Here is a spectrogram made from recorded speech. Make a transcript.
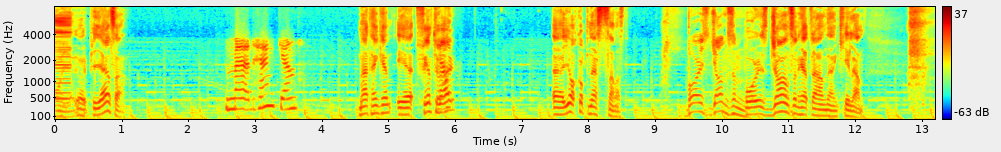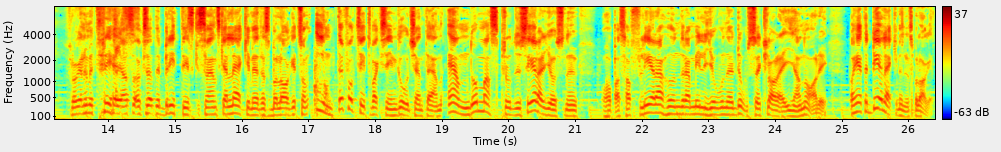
Oj, oj, oj. Pia-Elsa. Med Henken. Matt Henken är fel tyvärr. Eh, Jakob näst snabbast. Boris Johnson. Boris Johnson heter han den killen. Fråga nummer tre. Jag sa också att det brittisk-svenska läkemedelsbolaget som inte fått sitt vaccin godkänt än ändå massproducerar just nu och hoppas ha flera hundra miljoner doser klara i januari. Vad heter det läkemedelsbolaget?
